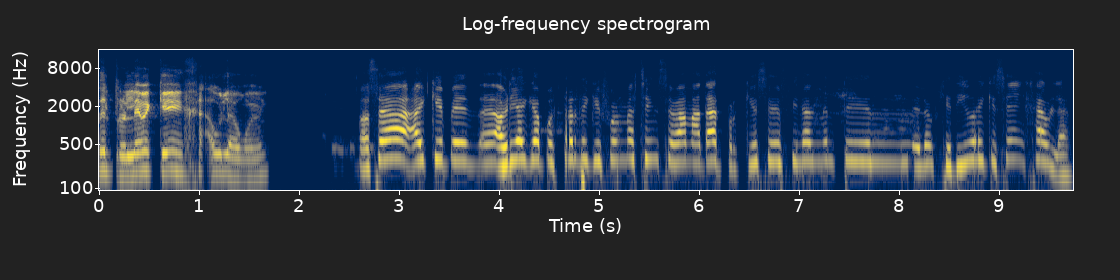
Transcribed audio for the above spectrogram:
El problema es que es en jaula, weón. O sea, hay que habría que apostar de qué forma Shane se va a matar, porque ese es finalmente el, el objetivo de que sea en jaula.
